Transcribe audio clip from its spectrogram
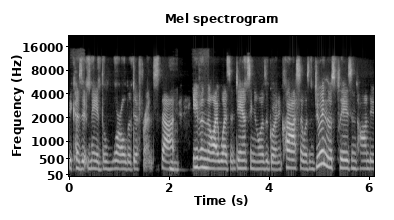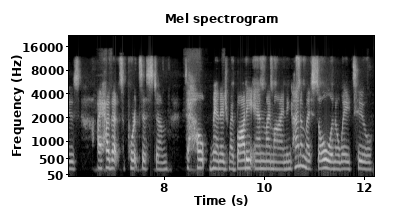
because it made the world a difference. That mm. even though I wasn't dancing, I wasn't going to class, I wasn't doing those plies and tendus, I had that support system to help manage my body and my mind and kind of my soul in a way too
